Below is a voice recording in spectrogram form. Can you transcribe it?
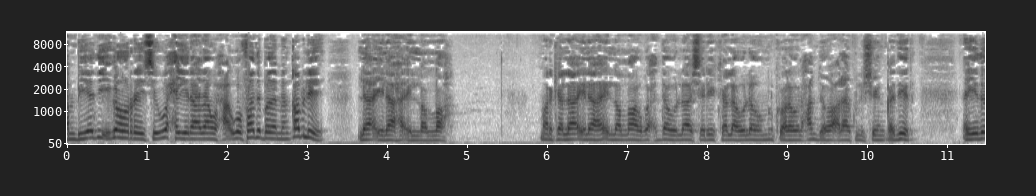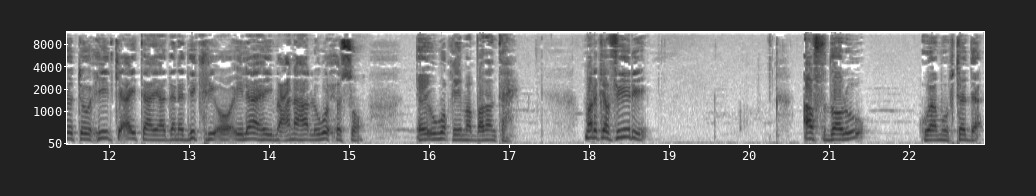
ambiyadii iga horeysay waxay yidhahdaan waxaa ugu fadli badan min qabli laa ilaaha ila allah marka laa ilaaha ila allah waxdahu laa shariika lahu lahu mulku walahu alxamdu wahuwa calaa kuli shayin qadiir iyadoo towxiidka ay tahay haddana dikri oo ilaahay macnaha lagu xuso ay ugu qiimo badan tahay. Marka fiiri afdalu waa mubtada.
